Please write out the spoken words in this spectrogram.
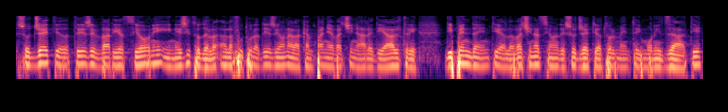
soggetti ad attese variazioni in esito della, alla futura adesione alla campagna vaccinale di altri dipendenti alla vaccinazione dei soggetti attualmente immunizzati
